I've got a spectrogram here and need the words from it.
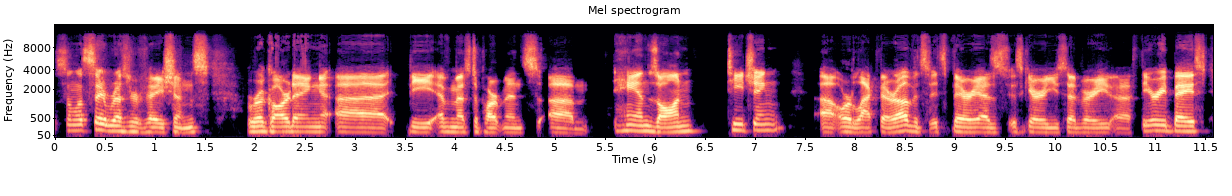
some let's say reservations regarding uh, the FMS department's um, hands-on teaching uh, or lack thereof. It's it's very as as Gary you said very uh, theory based.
